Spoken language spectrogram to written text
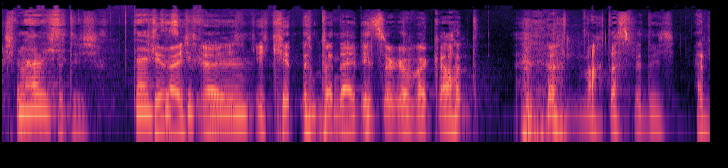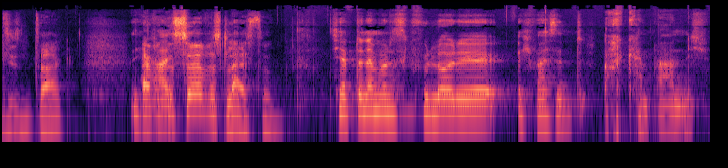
ich dann habe ich, dich. Dann ich, Gefühl, ich, äh, ich, ich kidnappe deinen Instagram-Account und mach das für dich an diesem Tag. Einfach ja, eine Serviceleistung. Ich habe dann immer das Gefühl, Leute, ich weiß nicht, ach, kein Plan nicht.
